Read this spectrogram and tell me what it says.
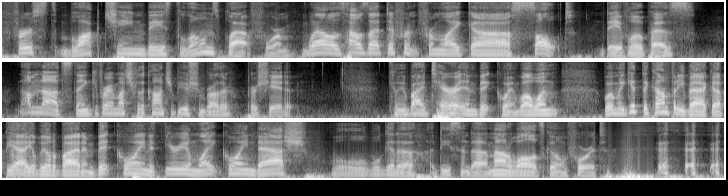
first blockchain based loans platform. Well, how's that different from like uh, Salt, Dave Lopez? I'm nuts. Thank you very much for the contribution, brother. Appreciate it. Can we buy Terra in Bitcoin? Well, when when we get the company back up, yeah, you'll be able to buy it in Bitcoin, Ethereum, Litecoin, Dash. We'll we'll get a, a decent uh, amount of wallets going for it.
